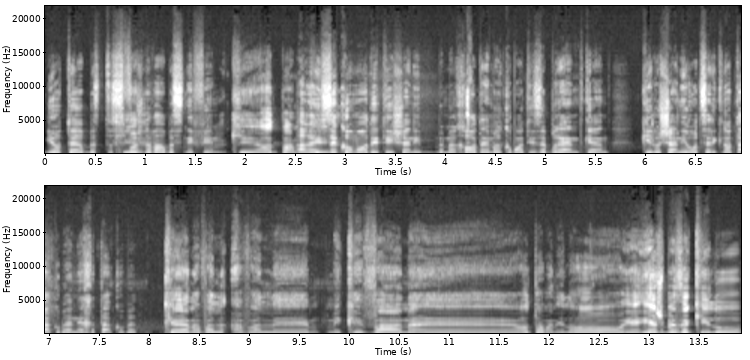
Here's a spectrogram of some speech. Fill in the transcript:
יותר בסופו של דבר בסניפים. כי עוד פעם, הרי כי... זה commodity שאני, במרכאות אני אומר commodity, זה brand, כן? כאילו שאני רוצה לקנות טאקובל, אני אלך לטאקובל. כן, אבל, אבל אה, מכיוון, אה, עוד פעם, אני לא, יש בזה כאילו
